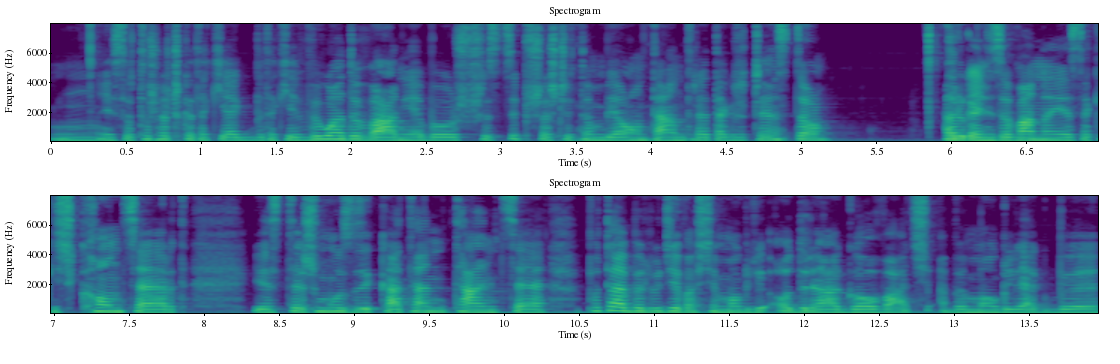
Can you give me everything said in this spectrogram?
mm, jest to troszeczkę takie jakby takie wyładowanie, bo już wszyscy przeszli tą białą tantrę, także często organizowany jest jakiś koncert, jest też muzyka, tan tańce, po to, aby ludzie właśnie mogli odreagować, aby mogli jakby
